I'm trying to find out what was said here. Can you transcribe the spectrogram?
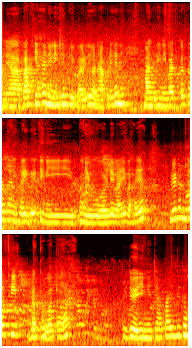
અને આ પાકિયા છે ને એની ઢેફલી પાડવી. અને આપણે છે ને માંડવીની વાત કરતા હતા ને રહી ગઈ હતી ને એ ભાઈઓ લેવા આવ્યા હે. મેડમદરથી લગભગ હતા તો જો એને ચા પાઈ દીધો.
